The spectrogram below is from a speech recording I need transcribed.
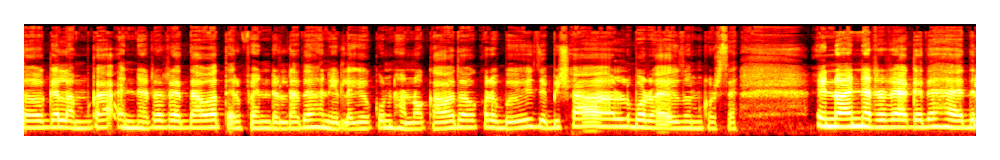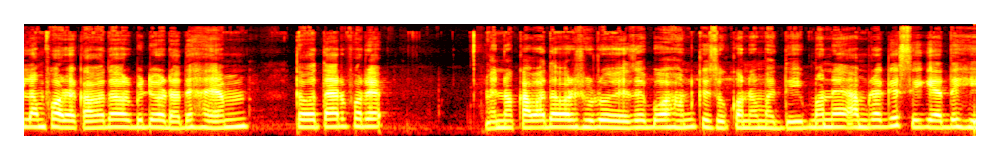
তো গেলাম গা এনারা দাওয়াতের প্যান্ডেলটা দেখানি লাগে কোনখানো খাওয়া দাওয়া করে বই যে বিশাল বড় আয়োজন করছে। এই নয় আগে দেখাই দিলাম, পরে খাওয়া দাওয়ার ভিডিওটা দেখাইম তো তারপরে এনে খাওয়া দাওয়া শুরু হয়ে যাব এখন কিছুক্ষণের মধ্যে মানে আমরা গেছি গিয়া দেখি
